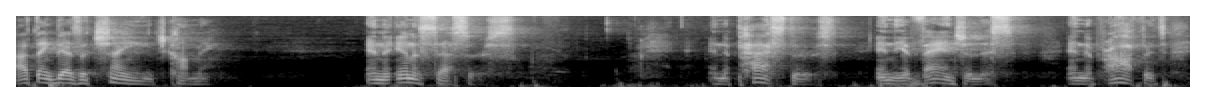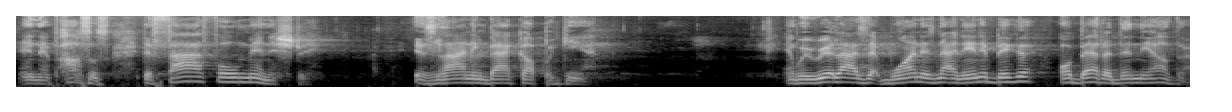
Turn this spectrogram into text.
I think there's a change coming. And the intercessors, and the pastors, and the evangelists, and the prophets, and the apostles, the fivefold ministry is lining back up again. And we realize that one is not any bigger or better than the other.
